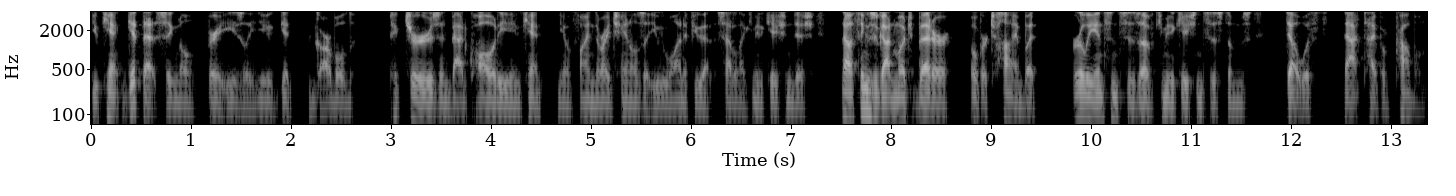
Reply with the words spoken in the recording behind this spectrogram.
you can't get that signal very easily. You get garbled pictures and bad quality and can't you know find the right channels that you want if you got a satellite communication dish. Now things have gotten much better over time but early instances of communication systems dealt with that type of problem.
